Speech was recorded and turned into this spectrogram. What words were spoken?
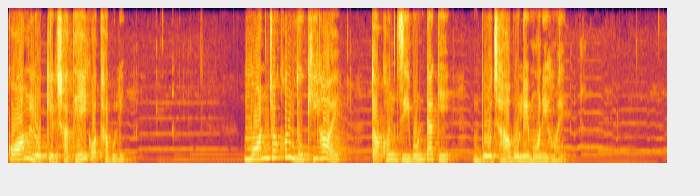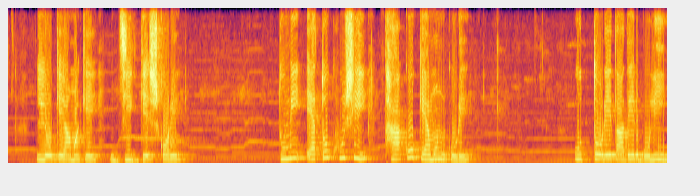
কম লোকের সাথেই কথা বলি। মন যখন দুঃখী হয়, তখন জীবনটাকে বোঝা বলে মনে হয়। লোকে আমাকে জিজ্ঞেস করে, তুমি এত খুশি থাকো কেমন করে? উত্তরে তাদের বলি,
